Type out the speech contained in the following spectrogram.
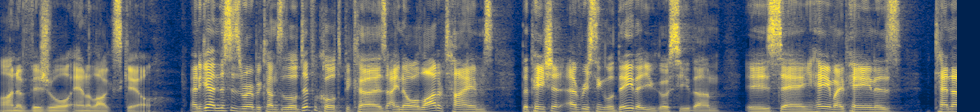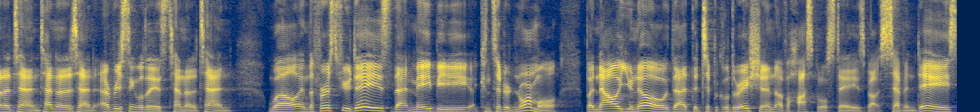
on a visual analog scale. And again, this is where it becomes a little difficult because I know a lot of times the patient every single day that you go see them is saying, hey, my pain is 10 out of 10, 10 out of 10. Every single day is 10 out of 10. Well, in the first few days, that may be considered normal, but now you know that the typical duration of a hospital stay is about seven days.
